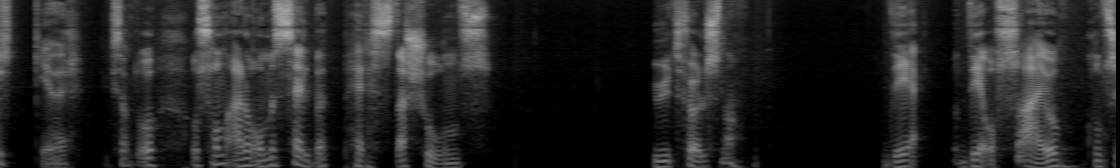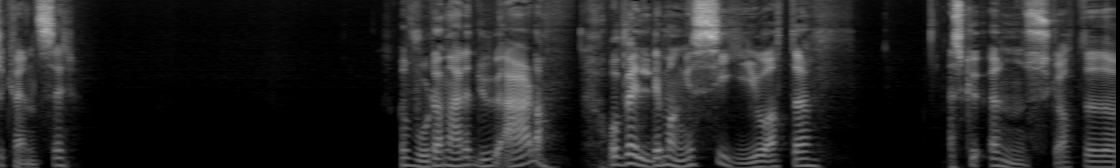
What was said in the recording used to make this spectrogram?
ikke gjør. Ikke? Og, og sånn er det òg med selve prestasjonsutførelsen. da. Det, det også er jo konsekvenser. Og hvordan er det du er, da? Og veldig mange sier jo at eh, jeg skulle ønske at det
